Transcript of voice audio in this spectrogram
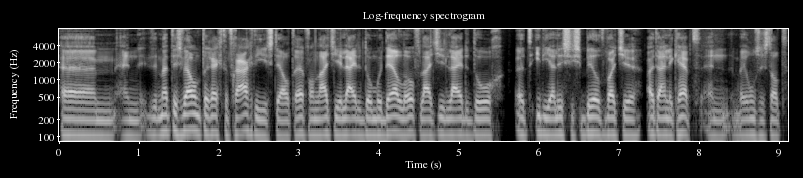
Um, en, maar het is wel een terechte vraag die je stelt. Hè, van laat je je leiden door modellen of laat je je leiden door het idealistische beeld wat je uiteindelijk hebt. En bij ons is dat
